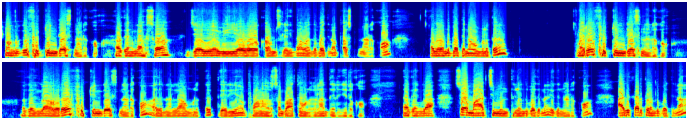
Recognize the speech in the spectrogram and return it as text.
உங்களுக்கு ஃபிஃப்டீன் டேஸ் நடக்கும். ஓகேங்களா ஸோ ஜேஏ விஏஓ கவுன்சிலிங் தான் வந்து பார்த்தீங்கன்னா ஃபஸ்ட் நடக்கும். அது வந்து பார்த்தீங்கன்னா உங்களுக்கு ஒரு ஃபிஃப்டீன் டேஸ் நடக்கும். ஓகேங்களா? ஒரு ஃபிஃப்டீன் டேஸ் நடக்கும். அது நல்லா உங்களுக்கு தெரியும். போன வருஷம் பார்த்தவங்களுக்கெல்லாம் தெரிஞ்சிருக்கும். ஓகேங்களா? ஸோ மார்ச் மந்த்தில் வந்து பார்த்திங்கன்னா இது நடக்கும். அதுக்கடுத்து வந்து பார்த்திங்கன்னா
